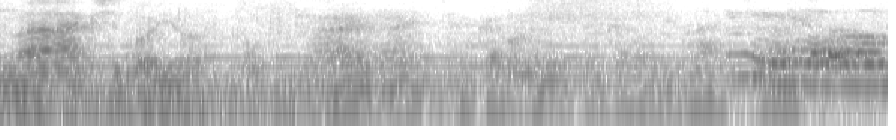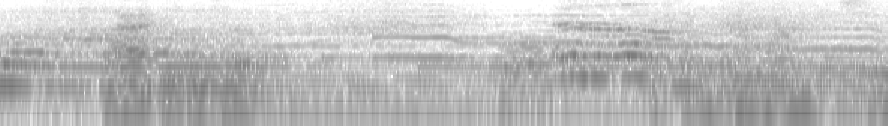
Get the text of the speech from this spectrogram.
Relax your body off. No, don't, don't grab on me. Don't grab on me. Relax. Relax until four, six, seven, eight, one, two,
